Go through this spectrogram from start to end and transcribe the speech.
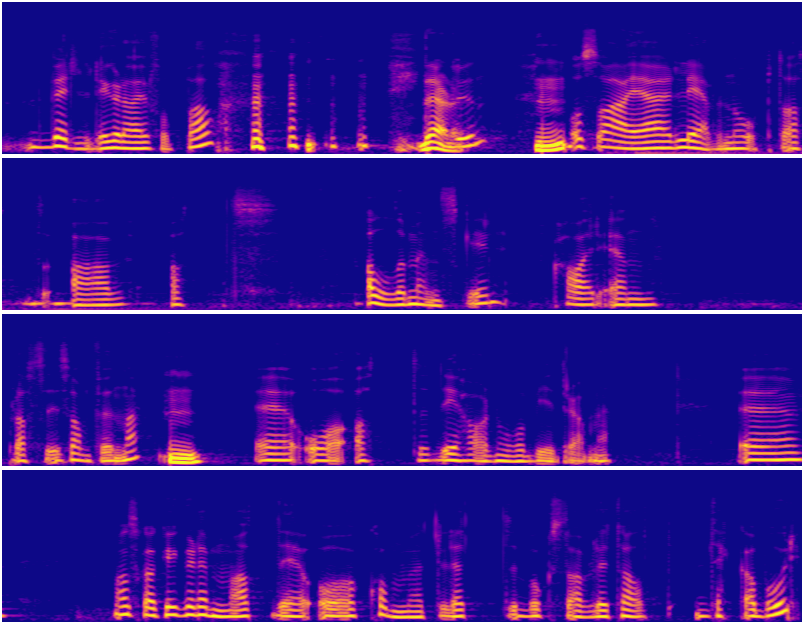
veldig glad i fotball. Det er du. Mm. Og så er jeg levende opptatt av at alle mennesker har en plass i samfunnet, Mm. eh, og at de har noe å bidra med. Eh, man skal ikke glemme at det å komme til et bokstavelig talt dekka bord,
